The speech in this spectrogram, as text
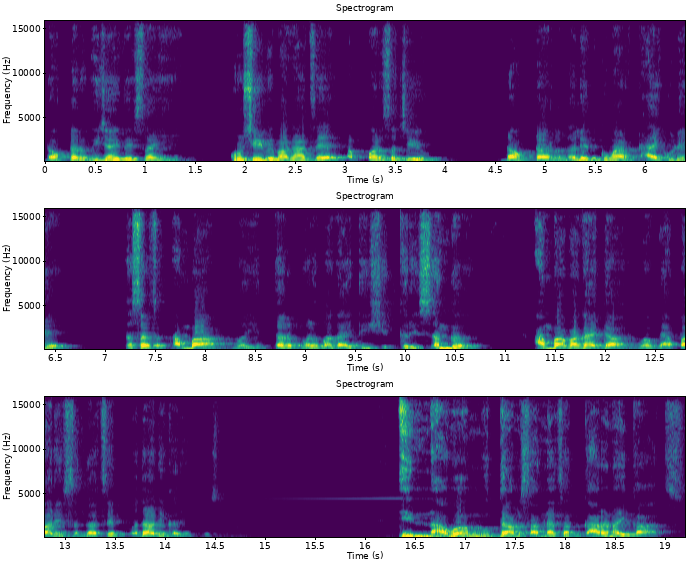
डॉक्टर विजय देसाई कृषी विभागाचे अप्पर सचिव. डॉक्टर ललित कुमार धायगुडे तसंच आंबा व इतर फळबागायती शेतकरी संघ. आंबा बागायतदार व व्यापारी संघाचे पदाधिकारी उपस्थित होते. ही नावं मुद्दाम सांगण्याचं कारण ऐकाच.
